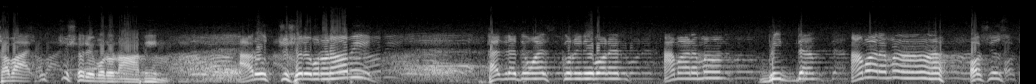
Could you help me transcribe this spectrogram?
সবাই উচ্চ স্বরে বলুন, আমিন। আর উচ্চ স্বরে বলুন, আমিন। হাজরত ওয়াইস বলেন, আমার মা বৃদ্ধা, আমার মা অসুস্থ,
